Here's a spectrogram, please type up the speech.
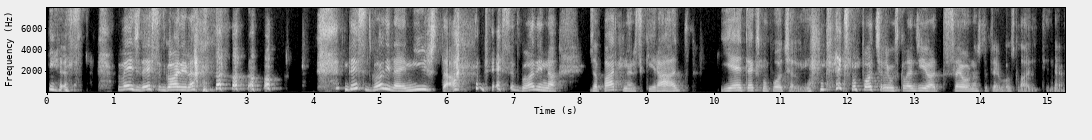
Ines, već deset godina. deset godina je ništa. deset godina za partnerski rad je, tek smo počeli. tek smo počeli usklađivati sve ono što treba uskladiti. Ne?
